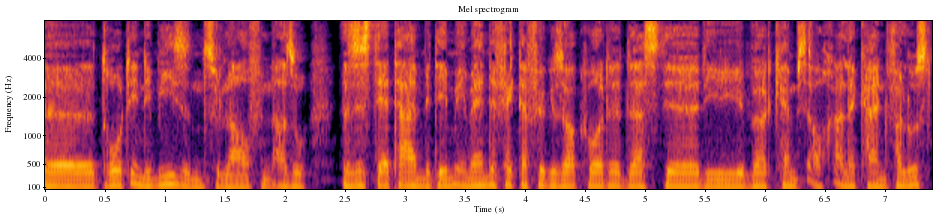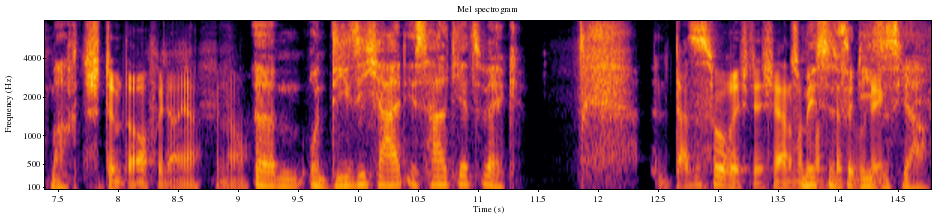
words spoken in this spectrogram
äh, droht, in die Wiesen zu laufen. Also es ist der Teil, mit dem im Endeffekt dafür gesorgt wurde, dass die, die WordCamps auch alle keinen Verlust macht. Stimmt auch wieder, ja, genau. Ähm, und die Sicherheit ist halt jetzt weg. Das ist wohl richtig, ja. Zumindest für dieses denken. Jahr.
